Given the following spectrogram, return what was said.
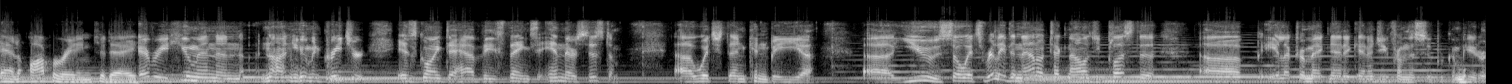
and operating today. Every human and non human creature is going to have these things in their system, uh, which then can be uh, uh, used. So it's really the nanotechnology plus the uh, electromagnetic energy from the supercomputer.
